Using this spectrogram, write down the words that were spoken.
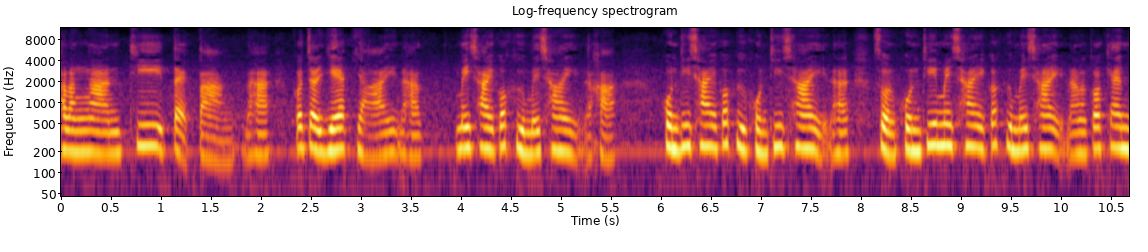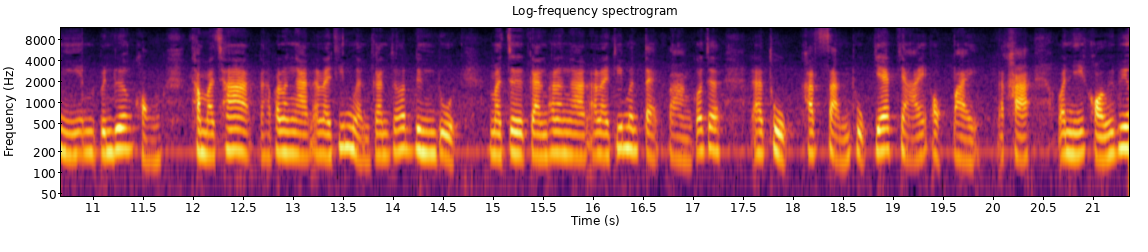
พลังงานที่แตกต่างนะคะ ก็จะแยกย้ายนะคะ ไม่ใช่ก็คือไม่ใช่นะคะ คนที่ใช่ก็คือคนที่ใช่นะคะส่วนคนที่ไม่ใช่ก็คือไม่ใช่นะมันก็แค่นี้มันเป็นเรื่องของธรรมชาตินะคะพลังงานอะไรที่เหมือนกันก็ดึงดูดมาเจอกันพลังงานอะไรที่มันแตกต่างก็จะถูกคัดสรรถูกแยกย้ายออกไปนะคะ วันนี้ขอพี่พี่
